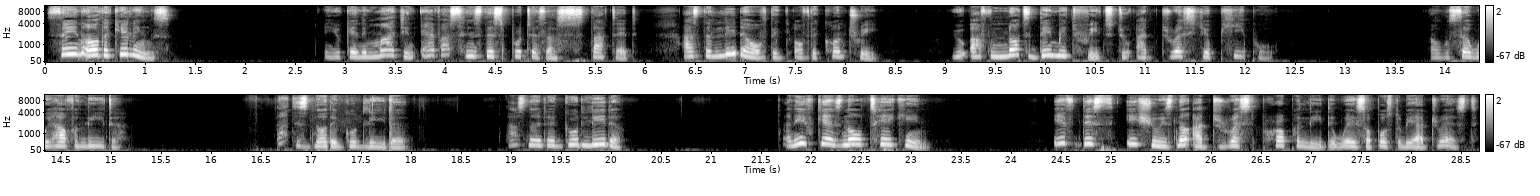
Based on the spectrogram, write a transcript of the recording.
saying all the killings. You can imagine ever since this protest has started, as the leader of the, of the country, you have not deemed it fit to address your people. And we say we have a leader. That is not a good leader. That's not a good leader. And if care is not taken, if this issue is not addressed properly the way it's supposed to be addressed,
